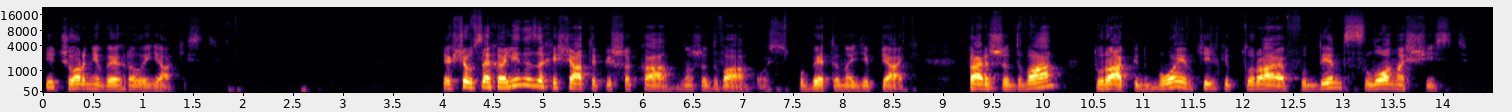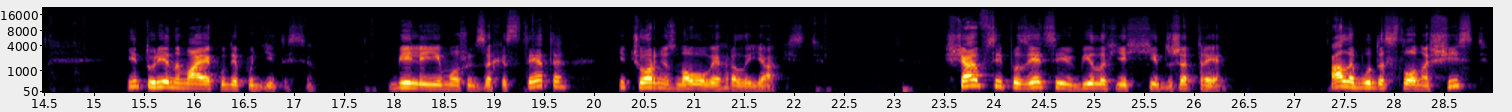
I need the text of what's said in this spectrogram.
і чорні виграли якість. Якщо взагалі не захищати пішака на G2, ось побити на Е5, ферзь G2, тура під боєм, тільки тура F1, слона 6. І турі немає куди подітися. Білі її можуть захистити, і чорні знову виграли якість. Ще в цій позиції в білих є хід G3. Але буде слона 6.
